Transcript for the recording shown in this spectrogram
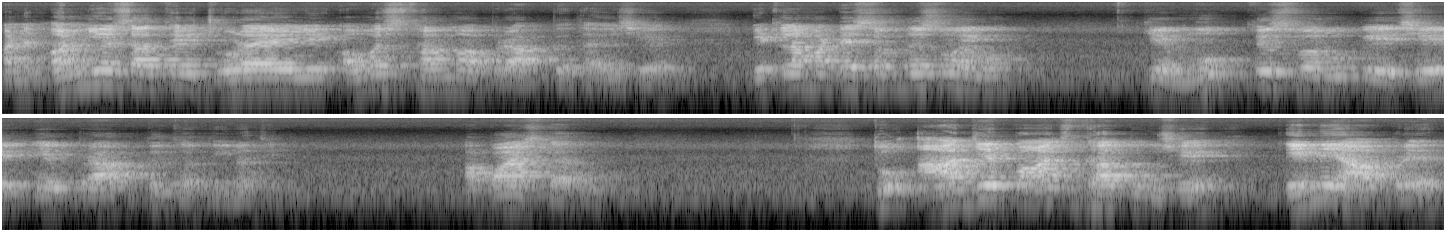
અને અન્ય સાથે જોડાયેલી અવસ્થામાં પ્રાપ્ત થાય છે. એટલા માટે શબ્દ શું આવ્યો? કે મુક્ત સ્વરૂપે છે એ પ્રાપ્ત થતી નથી. આ પાંચ ધાતુ. તો આ જે પાંચ ધાતુ છે, એને આપણે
